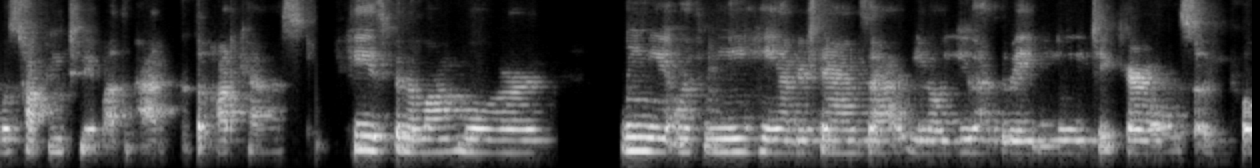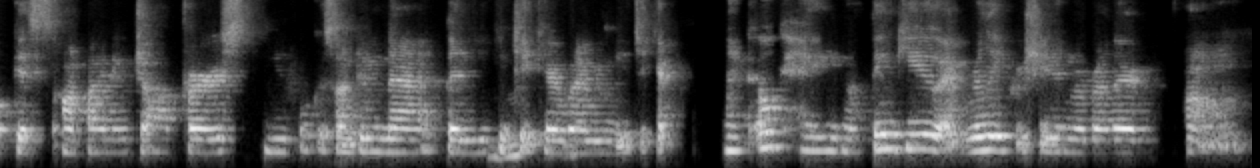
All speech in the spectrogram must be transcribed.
was talking to me about the pod- the podcast. He's been a lot more lenient with me. He understands that you know you have the baby, you need to take care of it. So you focus on finding a job first. You focus on doing that, then you can mm-hmm. take care of whatever you need to take care. Like okay, you know, thank you. I really appreciated my brother. Um,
